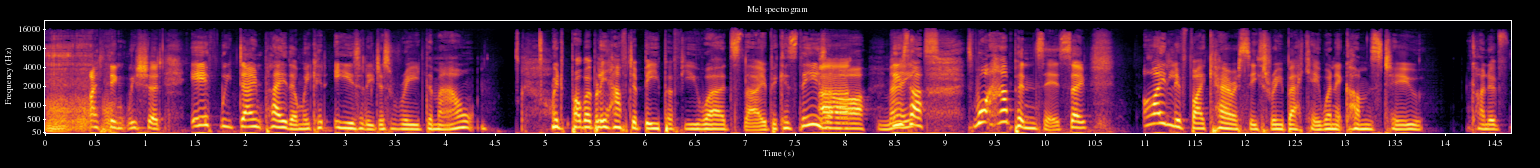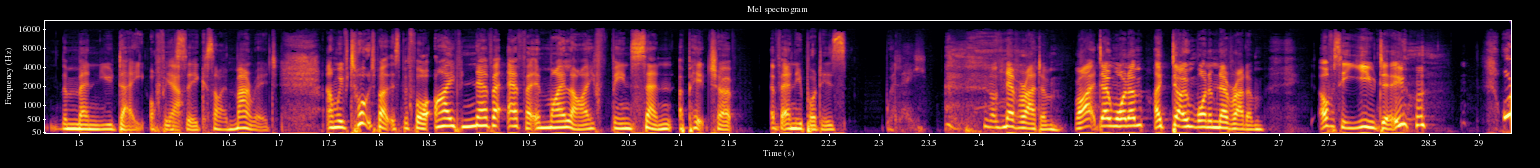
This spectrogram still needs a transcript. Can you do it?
I think we should. If we don't play them, we could easily just read them out. We'd probably have to beep a few words though, because these Uh, are these are. What happens is, so I live vicariously through Becky when it comes to kind of the men you date, obviously, because I'm married, and we've talked about this before. I've never ever in my life been sent a picture of anybody's willy. I've never had them. Right? Don't want them. I don't want them. Never had them. Obviously, you do. Well,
